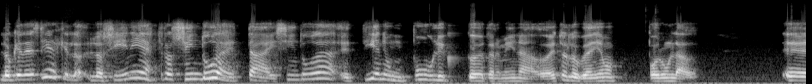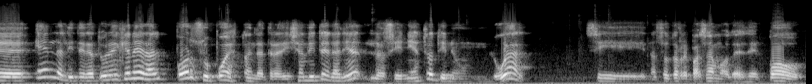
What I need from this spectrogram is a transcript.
lo que decía es que lo, siniestro sin duda está y sin duda eh, tiene un público determinado. Esto es lo que veíamos por un lado. Eh, en la literatura en general, por supuesto, en la tradición literaria, lo siniestro tiene un lugar. Si nosotros repasamos desde Poe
